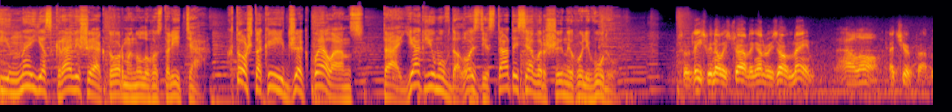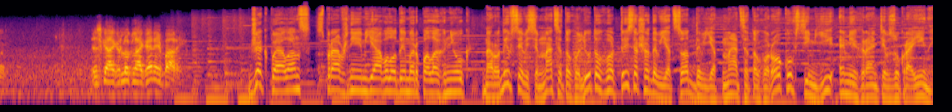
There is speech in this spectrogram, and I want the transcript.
і найяскравіший актор минулого століття. Хто ж такий Джек Пеланс та як йому вдалося дістатися вершини Голівуду? So at least we know he's traveling under his own name. How long? That's your problem. This guy could look like anybody. Джек Пеланс, справжнє ім'я Володимир Палагнюк, народився 18 лютого 1919 року в сім'ї емігрантів з України.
